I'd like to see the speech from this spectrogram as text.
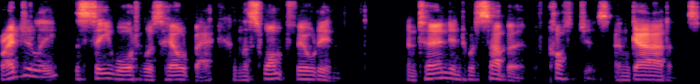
Gradually the sea water was held back and the swamp filled in, and turned into a suburb of cottages and gardens.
